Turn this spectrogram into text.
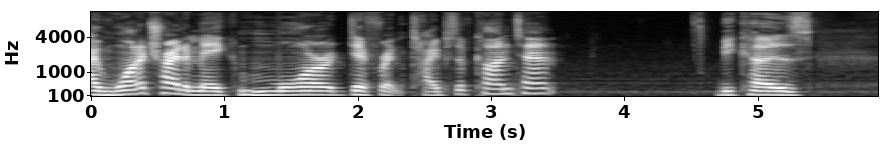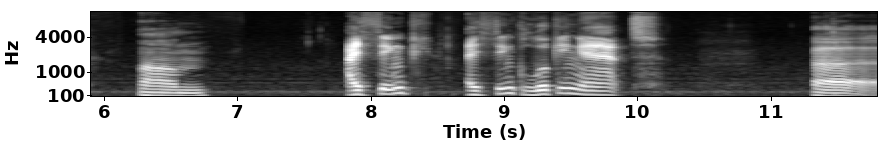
I want to try to make more different types of content because um, I think I think looking at uh,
